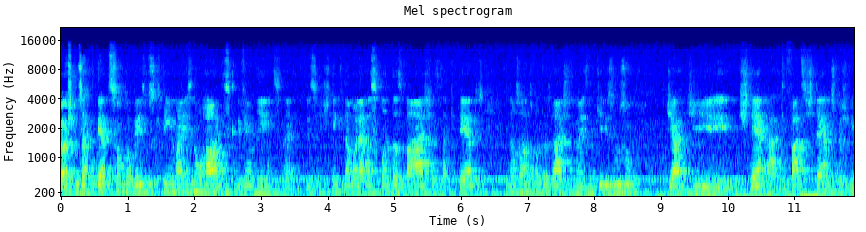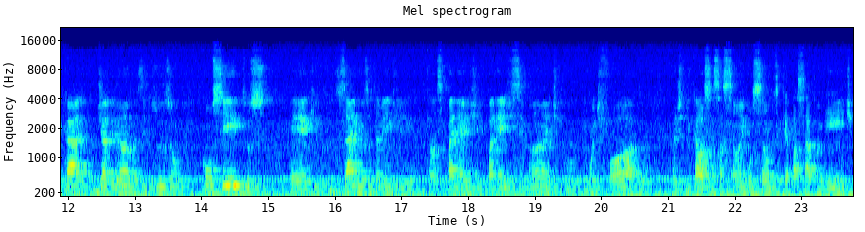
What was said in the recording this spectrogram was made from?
Eu acho que os arquitetos são talvez os que têm mais know-how em descrever ambientes, né? Por isso a gente tem que dar uma olhada nas plantas baixas, os arquitetos, não só nas plantas baixas, mas no que eles usam de, de artefatos externos para explicar diagramas, eles usam conceitos é, que o design usa também de aquelas painéis de, painéis de semântico, tem um monte de foto, para explicar a sensação, a emoção que você quer passar com o ambiente.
